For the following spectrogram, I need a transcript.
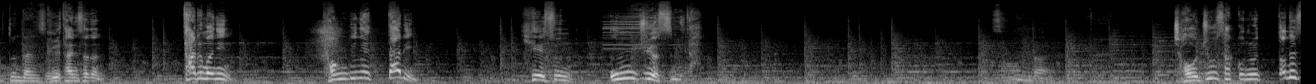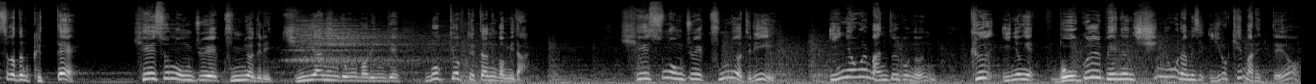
어떤 단서? 그 단서는 다름 아닌 경빈의 딸인 혜순 옹주였습니다. 저주 사건으로 떠들썩하던 그때 혜순 옹주의 궁녀들이 기이한 행동을 벌이는 게 목격됐다는 겁니다. 혜순 옹주의 궁녀들이 인형을 만들고는 그 인형의 목을 베는 신용을 하면서 이렇게 말했대요.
